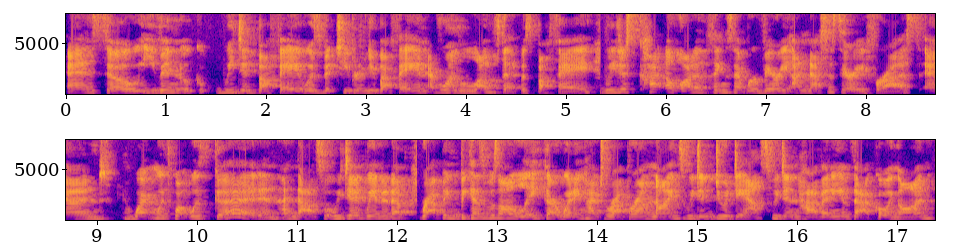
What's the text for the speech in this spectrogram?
And so even we did buffet, it was a bit cheaper to do buffet and everyone loved that it was buffet. We just cut a lot of the things that were very unnecessary for us and went with what was good. And, and that's what we did. We ended up wrapping because it was on a lake. Our wedding had to wrap around nine. So we didn't do a dance. We didn't have any of that going on.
